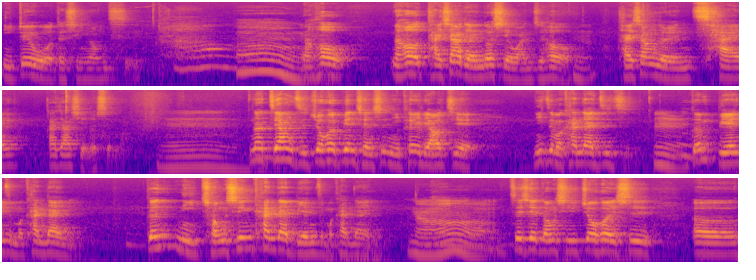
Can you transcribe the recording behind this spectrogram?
你对我的形容词，然后然后台下的人都写完之后，嗯。台上的人猜大家写了什么。嗯。那这样子就会变成是你可以了解你怎么看待自己，嗯，跟别人怎么看待你，跟你重新看待别人怎么看待你，哦，这些东西就会是呃，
